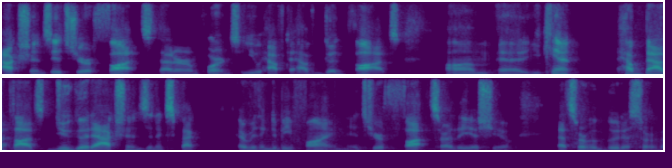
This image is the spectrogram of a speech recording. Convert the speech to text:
actions, it's your thoughts that are important. So you have to have good thoughts. Um, uh, you can't have bad thoughts, do good actions, and expect everything to be fine. It's your thoughts are the issue. That's sort of a Buddhist sort of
